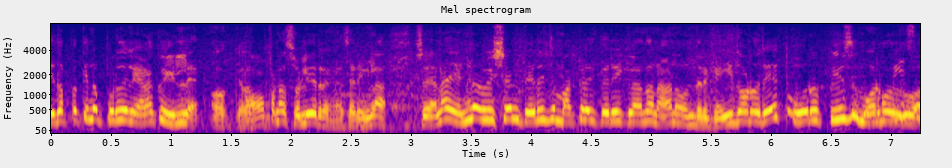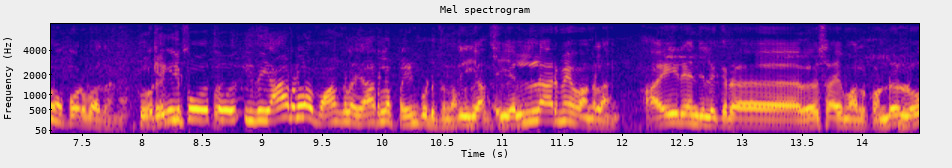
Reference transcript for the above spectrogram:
இதை பற்றின புரிதல் எனக்கும் இல்லை. Okay, நான் ஓப்பனாக சொல்லிடுறேங்க சரிங்களா? ஸோ ஏன்னா என்ன விஷயம் தெரிஞ்சு மக்களுக்கு தெரிவிக்கலாம் தான் நானும் வந்திருக்கேன். இதோட ரேட் ஒரு பீஸ் ஒரு பீஸ் முப்பது ரூபா தாங்க. ஓகே இப்போ இது யாரெல்லாம் வாங்கலாம் யாரெல்லாம் பயன்படுத்தலாம்? எல்லாருமே வாங்கலாங்க. ஹை ரேஞ்சில் இருக்கிற விவசாய மால் கொண்டு லோ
